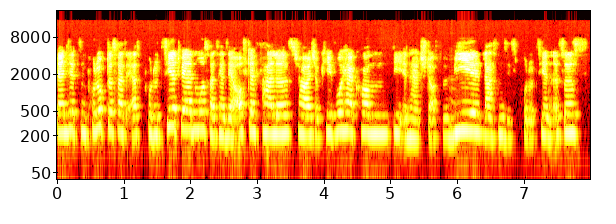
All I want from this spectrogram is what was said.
wenn es jetzt ein Produkt ist, was erst produziert werden muss, was ja sehr oft der Fall ist, schaue ich, okay, woher kommen die Inhaltsstoffe? Wie lassen sie es produzieren? Ist es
